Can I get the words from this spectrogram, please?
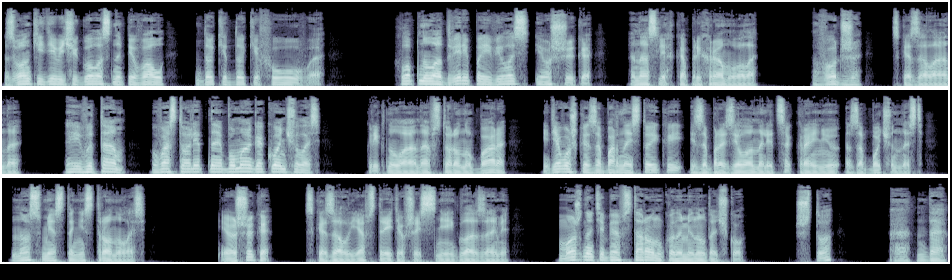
Звонкий девичий голос напевал «Доки-доки фуува». Хлопнула дверь и появилась Иошика. Она слегка прихрамывала. «Вот же», — сказала она. «Эй, вы там! У вас туалетная бумага кончилась!» — крикнула она в сторону бара, девушка за барной стойкой изобразила на лице крайнюю озабоченность, но с места не стронулась. «Йошика», — сказал я, встретившись с ней глазами, — «можно тебя в сторонку на минуточку?» «Что?» «А, да».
